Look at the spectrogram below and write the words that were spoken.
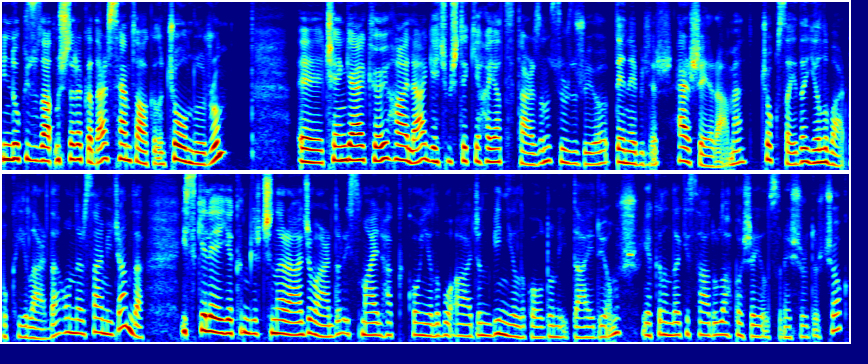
1960'lara kadar semt halkının çoğunluğu Rum e, Çengelköy hala geçmişteki hayat tarzını sürdürüyor denebilir her şeye rağmen. Çok sayıda yalı var bu kıyılarda. Onları saymayacağım da iskeleye yakın bir çınar ağacı vardır. İsmail Hakkı Konyalı bu ağacın bin yıllık olduğunu iddia ediyormuş. Yakınındaki Sadullah Paşa yalısı meşhurdur çok.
